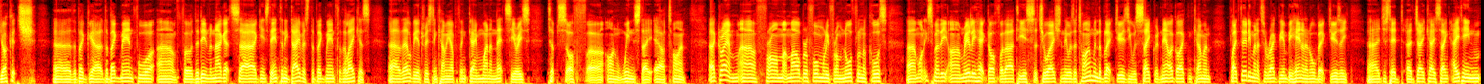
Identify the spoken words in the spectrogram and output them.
Jokic uh, the big uh, the big man for um, for the Denver Nuggets uh, against Anthony Davis, the big man for the Lakers. Uh, that'll be interesting coming up. I think game one in that series tips off uh, on Wednesday our time. Graham from Marlborough, formerly from Northland, of course. morning, Smithy. I'm really hacked off with RTS situation. There was a time when the black jersey was sacred. Now a guy can come and play 30 minutes of rugby and be handed an all black jersey. Uh, just had uh, JK saying 18,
